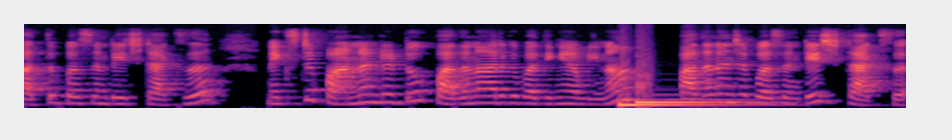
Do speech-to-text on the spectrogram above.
பத்து பர்சன்டேஜ் டேக்ஸு நெக்ஸ்ட் பன்னெண்டு டு பதினாறுக்கு பார்த்தீங்க அப்படின்னா பதினஞ்சு பர்சன்டேஜ் டேக்ஸு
